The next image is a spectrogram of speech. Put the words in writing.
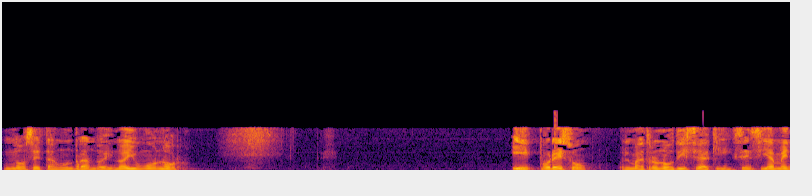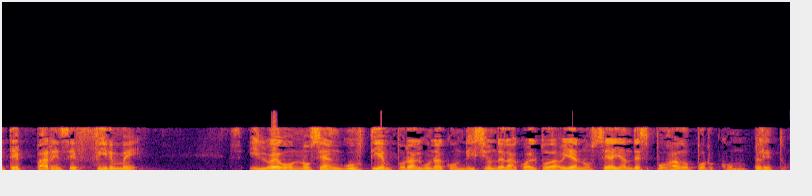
No se están honrando ahí, no hay un honor. Y por eso el maestro nos dice aquí, sencillamente párense firme y luego no se angustien por alguna condición de la cual todavía no se hayan despojado por completo.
